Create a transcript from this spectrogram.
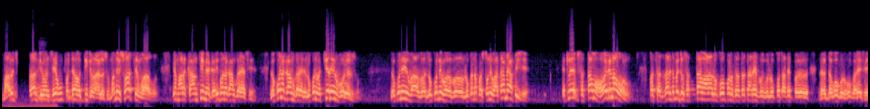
મારું સરળ જીવન છે, હું પ્રજા વ્યક્તિ જોડાયેલો છું. મને વિશ્વાસ છે મારો કે મારા કામથી મેં ગરીબોના કામ કર્યા છે, લોકોના કામ કર્યા છે, લોકોને વચ્ચે રહીને ઊભો રહ્યો છું. લોકોની લોકોને લોકોના પ્રશ્નોની વાતા મેં આપી છે. એટલે સત્તામાં હોય કે ના હોય પણ સરદાર તમે જો સત્તાવાળા લોકો પણ અત્યારે લોકો સાથે દગો ગોળખો કરે છે.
